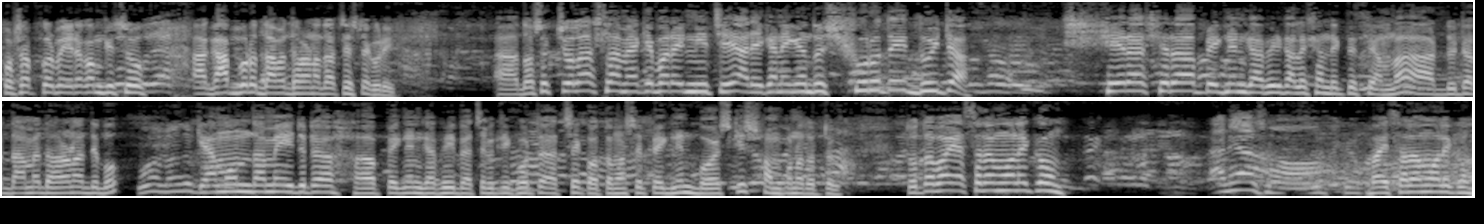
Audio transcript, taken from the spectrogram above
প্রসব করবে এরকম কিছু গাভ গরুর দামের ধারণা দেওয়ার চেষ্টা করি। দর্শক চলে আসলাম একেবারে নিচে আর এখানে কিন্তু শুরুতেই দুইটা সেরা সেরা প্রেগনেন্ট গাভীর কালেকশন দেখতেছি আমরা আর দুইটার দামে ধারণা দেব। কেমন দামে এই দুটা প্রেগনেন্ট গাভী বেচা বিক্রি করতে যাচ্ছে কত মাসে প্রেগনেন্ট বয়স কি সম্পূর্ণ তথ্য। তোতা ভাই আসসালামু আলাইকুম। ভাই সালামু আলাইকুম।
